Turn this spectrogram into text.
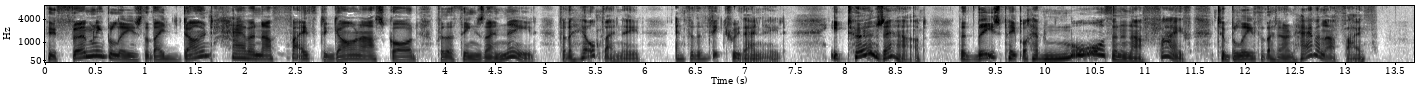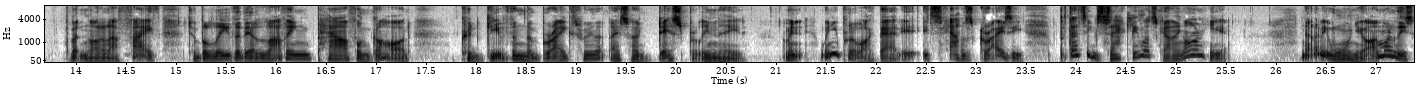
who firmly believes that they don't have enough faith to go and ask God for the things they need, for the help they need, and for the victory they need. It turns out that these people have more than enough faith to believe that they don't have enough faith, but not enough faith to believe that their loving, powerful God could give them the breakthrough that they so desperately need. I mean, when you put it like that, it, it sounds crazy, but that's exactly what's going on here. Now, let me warn you, I'm one of these,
